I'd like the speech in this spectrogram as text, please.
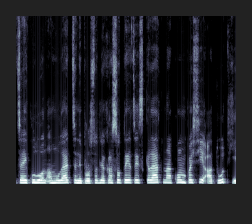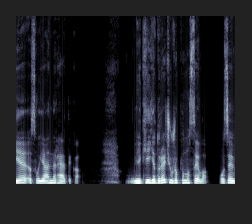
цей кулон амулет це не просто для красоти, цей скелет на компасі, а тут є своя енергетика, який я, до речі, вже поносила. Оце,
